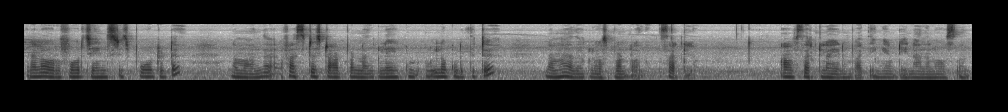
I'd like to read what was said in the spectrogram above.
அதனால் ஒரு ஃபோர் செயின் ஸ்டிச் போட்டுட்டு நம்ம வந்து ஃபஸ்ட்டு ஸ்டார்ட் பண்ணதுக்குள்ளே உள்ளே கொடுத்துட்டு நம்ம அதை க்ளோஸ் பண்ணுறோம் சர்க்கிள் ஆஃப் சர்க்கிள் ஆகிடும் பார்த்தீங்க அப்படின்னா அந்த நோஸ் வந்து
